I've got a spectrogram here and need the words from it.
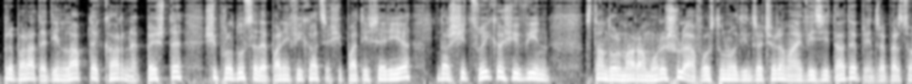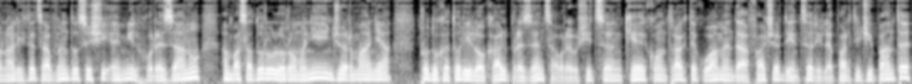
preparate din lapte, carne, pește și produse de panificație și patiserie, dar dar și țuică și vin. Standul Maramureșului a fost unul dintre cele mai vizitate printre personalități, avându-se și Emil Hurezeanu, ambasadorul României în Germania. Producătorii locali prezenți au reușit să încheie contracte cu oameni de afaceri din țările participante,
